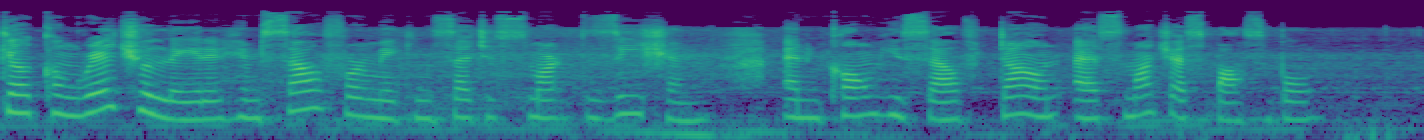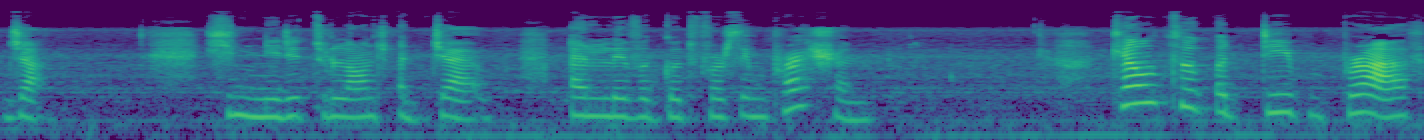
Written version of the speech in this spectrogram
Kel congratulated himself for making such a smart decision and calmed himself down as much as possible. Jack. He needed to launch a jab and leave a good first impression. Kel took a deep breath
